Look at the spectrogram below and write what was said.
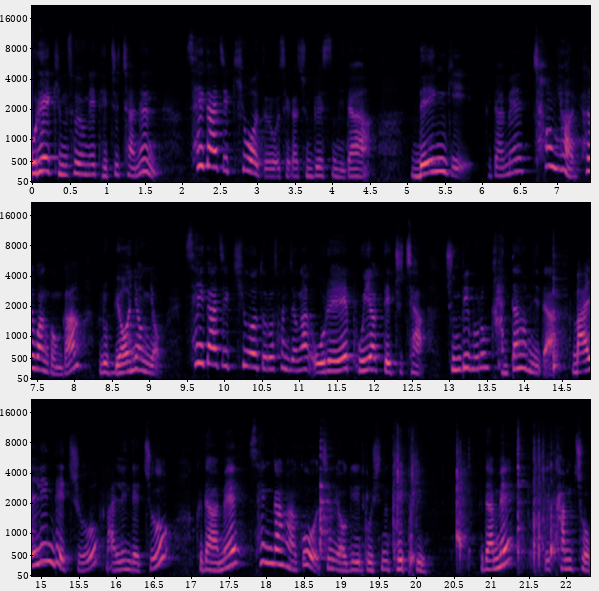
올해 김소영의 대추차는 세 가지 키워드로 제가 준비했습니다. 냉기, 그 다음에 청혈, 혈관 건강, 그리고 면역력. 세 가지 키워드로 선정한 올해의 보약 대추차. 준비물은 간단합니다. 말린 대추, 말린 대추. 그 다음에 생강하고 지금 여기 보시는 계피. 그 다음에 이 감초.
